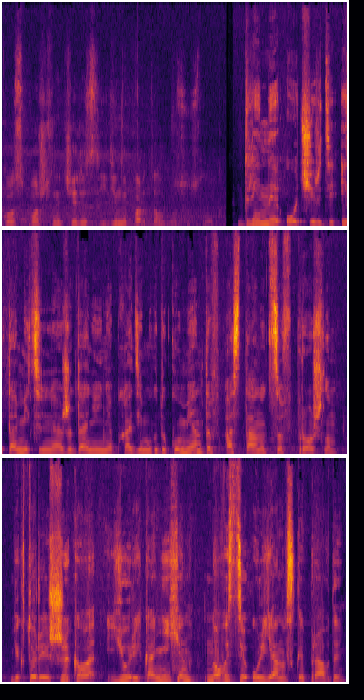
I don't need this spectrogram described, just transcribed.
госпошлины через единый портал госуслуг. Длинные очереди и томительное ожидание необходимых документов останутся в прошлом. Виктория Шикова, Юрий Конихин. Новости Ульяновской правды.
